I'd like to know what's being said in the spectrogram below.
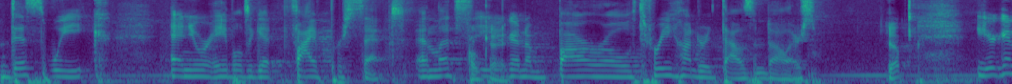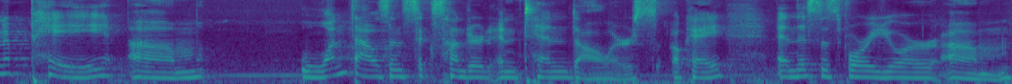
this week and you were able to get 5% and let's say Okay. you're going to borrow $300000 Yep. you're going to pay um, $1,610, okay? And this is for your um,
